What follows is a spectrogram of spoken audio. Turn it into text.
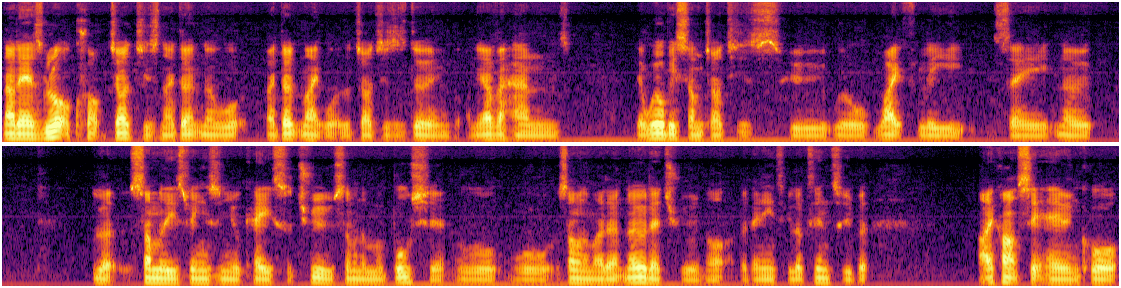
now, there's a lot of crop judges, and I don't know what I don't like what the judges are doing. But on the other hand, there will be some judges who will rightfully say, no, look, some of these things in your case are true, some of them are bullshit, or, or some of them I don't know they're true or not, but they need to be looked into. But I can't sit here in court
